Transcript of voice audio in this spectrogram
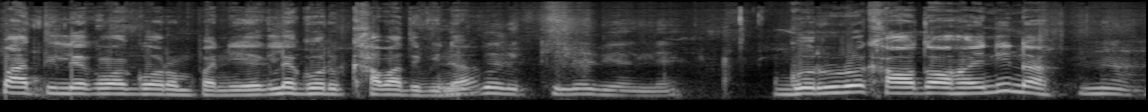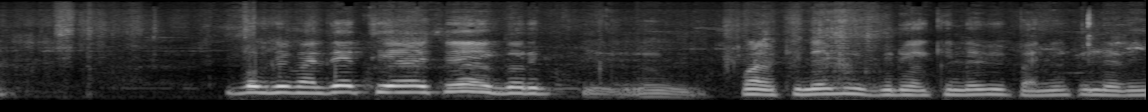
পাতিলে তোমার গরম পানি এগুলো গরু খাওয়া দিবি না গরিব খিলে বিয়ে গরুরও খাওয়া দাওয়া হয়নি না না বগরি বাঁধে থিয়ে আছে গরিব গুড়িয়া পানি খিলেবি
